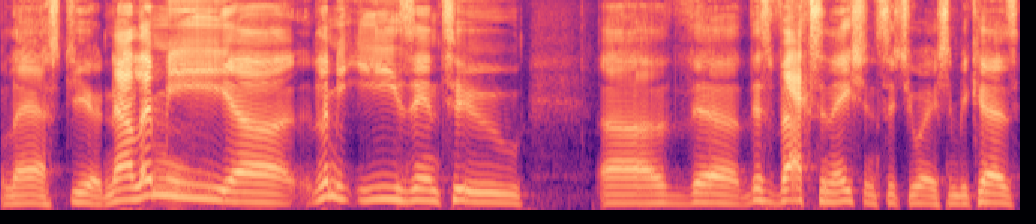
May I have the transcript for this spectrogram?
last year. Now, let me let me ease into the this vaccination situation because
